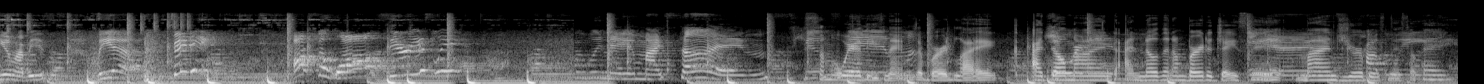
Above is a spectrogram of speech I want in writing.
you know my business. But yeah, Finny, off the wall, seriously? My sons. I'm aware these names are bird like. I don't mind. I know that I'm bird adjacent. Mind your business, okay?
